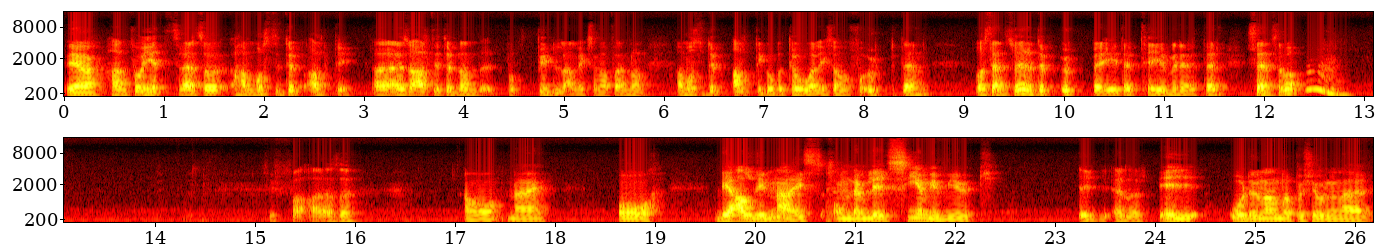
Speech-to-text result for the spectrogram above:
Ja. Han får jätte sådär, så han måste typ alltid, alltså alltid typ när han, på fyllan liksom, han får någon, han måste typ alltid gå på toa liksom, få upp den. Och sen så är den typ uppe i typ 10 minuter. Sen så bara, mm. Fy fan alltså. Ja, nej. Åh. Det är aldrig nice om den blir semimjuk I, eller? i och den andra personen är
